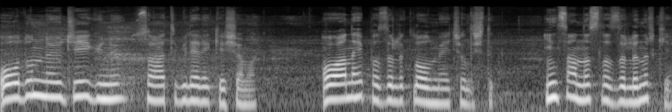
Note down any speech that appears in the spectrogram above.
Oğlunun öleceği günü, saati bilerek yaşamak. O ana hep hazırlıklı olmaya çalıştık. İnsan nasıl hazırlanır ki?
